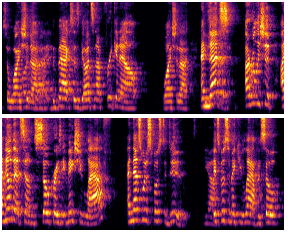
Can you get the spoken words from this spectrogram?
So why Why should, should I? I? The back says "God's not freaking out." Why should I? And You that's I really should. I know that sounds so crazy. It makes you laugh, and that's what it's supposed to do. Yeah. It's supposed to make you laugh. And so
